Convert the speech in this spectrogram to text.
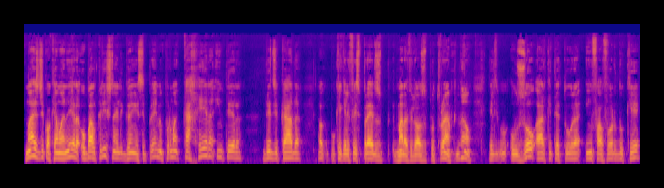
mas de qualquer maneira o Balkrishna ele ganha esse prêmio por uma carreira inteira dedicada o que, que ele fez prédios maravilhosos para o Trump? Não. Ele usou a arquitetura em favor do que?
